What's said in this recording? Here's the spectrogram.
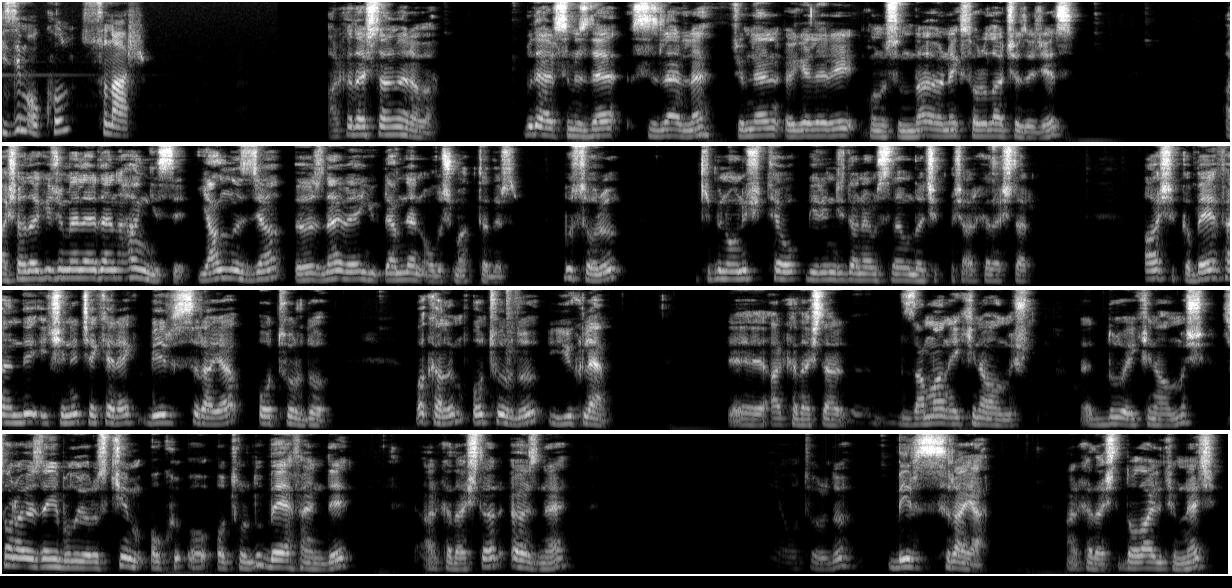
Bizim okul sunar. Arkadaşlar merhaba. Bu dersimizde sizlerle cümlenin ögeleri konusunda örnek sorular çözeceğiz. Aşağıdaki cümlelerden hangisi yalnızca özne ve yüklemden oluşmaktadır? Bu soru 2013 TEOK 1. dönem sınavında çıkmış arkadaşlar. A şıkkı beyefendi içini çekerek bir sıraya oturdu. Bakalım oturdu yüklem. Ee, arkadaşlar zaman ekini almış. e, Du ekini almış. Sonra özneyi buluyoruz. Kim oku, o, oturdu? Beyefendi. Arkadaşlar özne. Oturdu. Bir sıraya. Arkadaşlar dolaylı tümleç.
